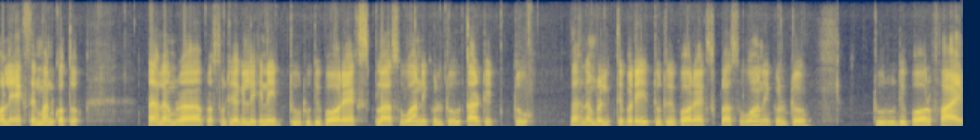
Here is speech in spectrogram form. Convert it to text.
হলে এক্সের মান কত? তাহলে আমরা প্রশ্নটি আগে লিখে নিই। Two to the power x plus one equal to thirty two তাহলে আমরা লিখতে পারি two to the power x plus one equal to two to the power five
